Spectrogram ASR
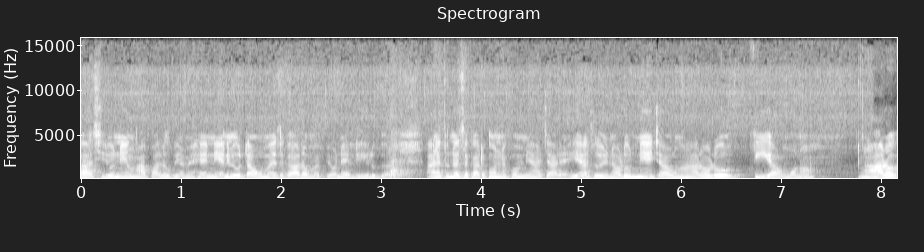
ဘာစီလို့နေငါဘာလုပ်ပေးရမလဲဟဲ့နေအဲ့လိုတောင်းမဲ့စကားတော့မပြောနဲ့လေလို့ပြောတယ်အဲ့ဒါသူနဲ့စကားတခွန်းနှစ်ခွန်းများကြတယ်အေးအဲ့ဆိုရင်တော့လို့နင့်အကြောင်းငါတော့လို့တီးအောင်ပေါ့နော်ငါတော့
